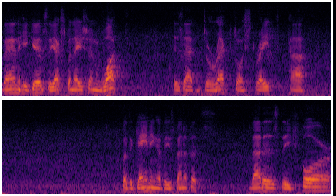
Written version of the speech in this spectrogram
Then he gives the explanation what is that direct or straight path for the gaining of these benefits. That is the four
